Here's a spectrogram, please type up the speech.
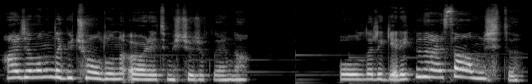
harcamanın da güç olduğunu öğretmiş çocuklarına. Oğulları gerekli dersi almıştı.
